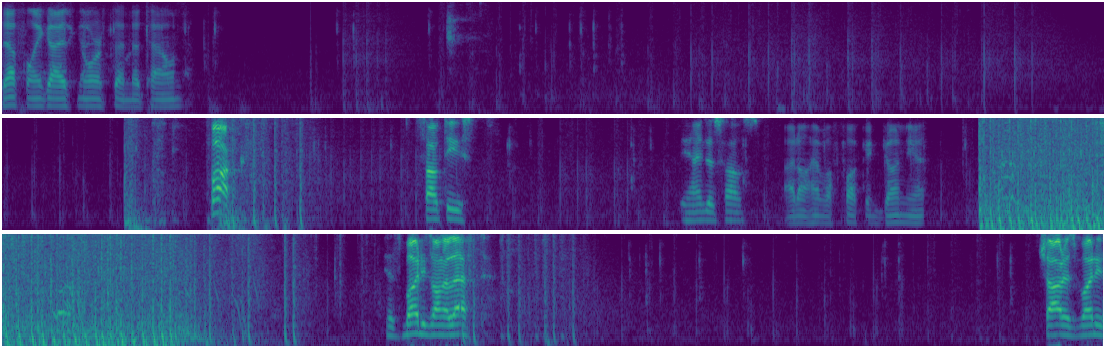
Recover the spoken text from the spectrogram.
Definitely guys north end of town. Fuck! Southeast. Behind this house. I don't have a fucking gun yet. His buddy's on the left. Shot his buddies.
